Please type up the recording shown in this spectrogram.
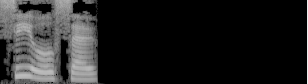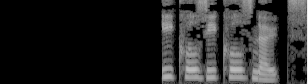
See also Notes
